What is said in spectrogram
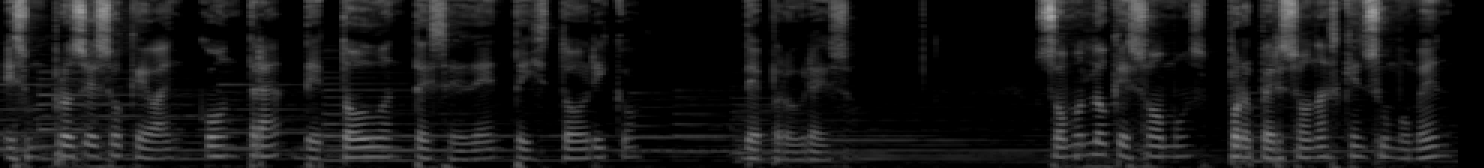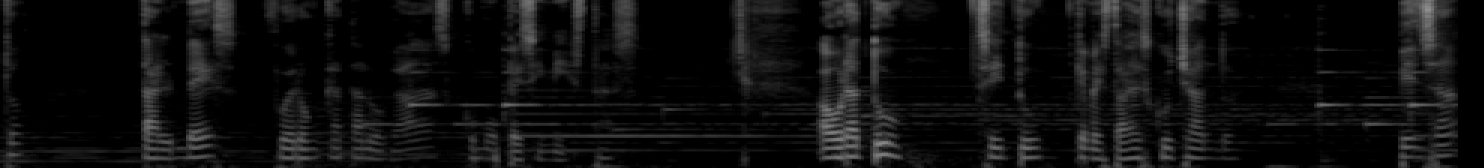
es un proceso que va en contra de todo antecedente histórico de progreso. Somos lo que somos por personas que en su momento tal vez fueron catalogadas como pesimistas. Ahora tú, sí tú que me estás escuchando, piensa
